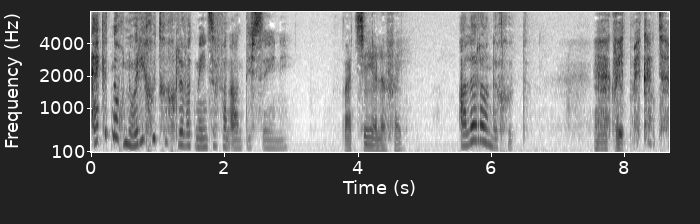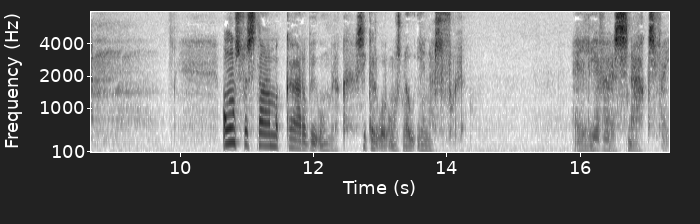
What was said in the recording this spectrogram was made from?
Ek het nog nooit die goed geglo wat mense van Antie sê nie. Wat sê hulle vir? Allerhande goed. Ek weet my kind. Ons verstaan mekaar op die oomblik, seker oor ons nou eners voel. Hy lewe is snaaks vy.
